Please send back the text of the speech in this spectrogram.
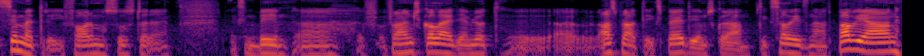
simetriju formas uztverē. Teiksim, bija uh, franču kolēģiem ļoti uh, asprātīgs pētījums, kurā tika salīdzināti paviāni.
